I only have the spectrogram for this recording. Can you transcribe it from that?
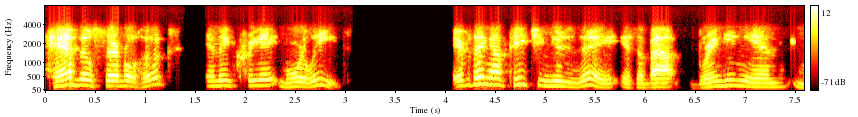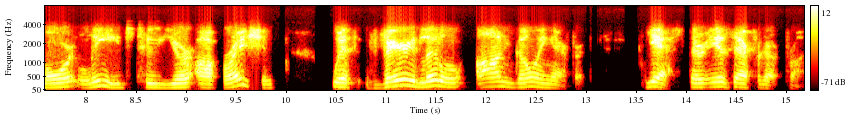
Have those several hooks and then create more leads. Everything I'm teaching you today is about bringing in more leads to your operation with very little ongoing effort. Yes, there is effort up front.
